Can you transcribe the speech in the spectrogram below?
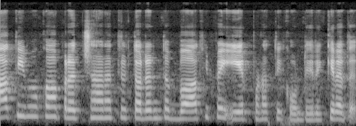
அதிமுக பிரச்சாரத்தில் தொடர்ந்து பாதிப்பை ஏற்படுத்தி கொண்டிருக்கிறது.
